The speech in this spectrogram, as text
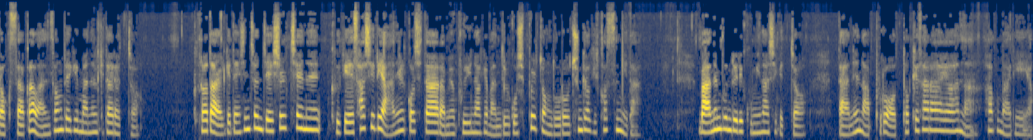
역사가 완성되기만을 기다렸죠. 그러다 알게 된 신천지의 실체는 그게 사실이 아닐 것이다 라며 부인하게 만들고 싶을 정도로 충격이 컸습니다. 많은 분들이 고민하시겠죠. 나는 앞으로 어떻게 살아야 하나 하고 말이에요.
